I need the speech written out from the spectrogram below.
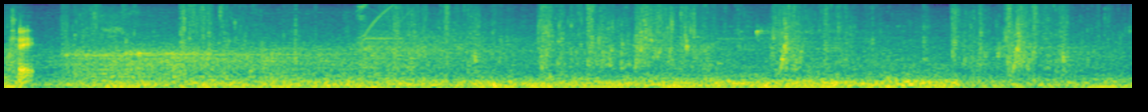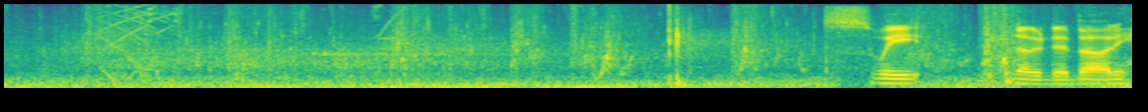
Okay. Sweet. Another dead body.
